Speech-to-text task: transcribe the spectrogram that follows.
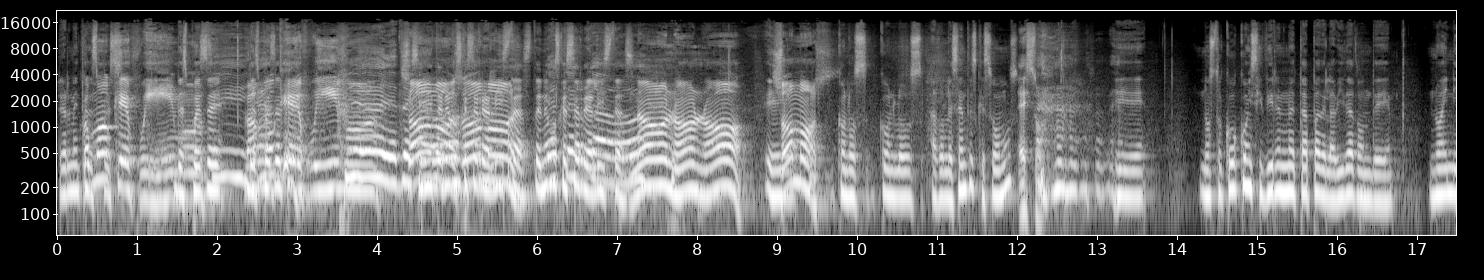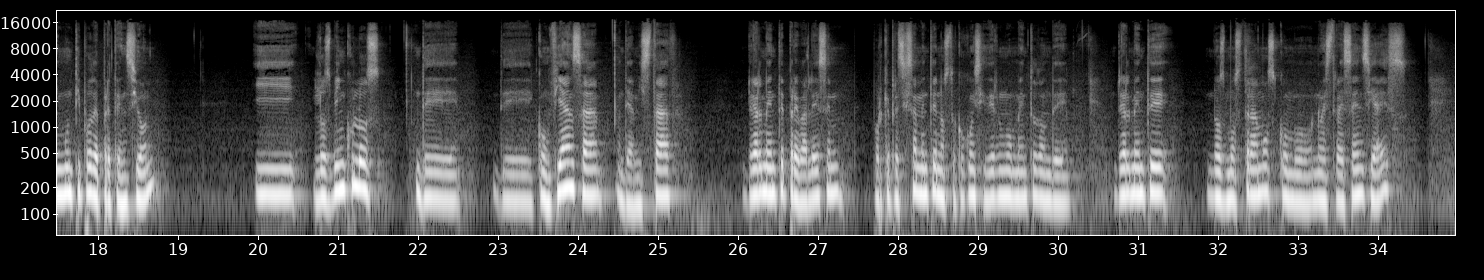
realmente ¿Cómo después- que fuimos? después de, Sí, ¿Cómo después de que fuimos? Te- Sí, somos, tenemos que ser somos. realistas, tenemos que ser realistas. No, no, no. Eh, somos. Con los, con los adolescentes que somos, Eso. eh, nos tocó coincidir en una etapa de la vida donde no hay ningún tipo de pretensión y los vínculos de, de confianza, de amistad, realmente prevalecen porque precisamente nos tocó coincidir en un momento donde realmente nos mostramos como nuestra esencia es.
